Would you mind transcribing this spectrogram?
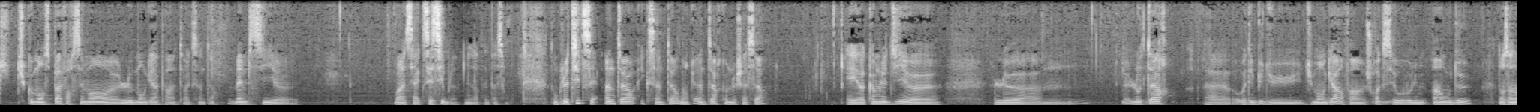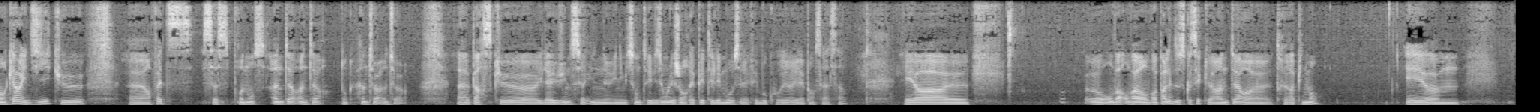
tu, tu commences pas forcément euh, le manga par Hunter x Hunter même si euh, c'est accessible d'une certaine façon. Donc le titre c'est Hunter x Hunter donc Hunter comme le chasseur. Et euh, comme le dit le l'auteur au début du, manga, enfin je crois que c'est au volume 1 ou 2, dans un encart il dit que en fait ça se prononce Hunter Hunter, donc Hunter Hunter, euh, parce que euh, il avait vu une, une, émission de télévision où les gens répétaient les mots, ça l'avait fait beaucoup rire, il avait pensé à ça. Et euh, on va on va on va parler de ce que c'est que Hunter très rapidement. Et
